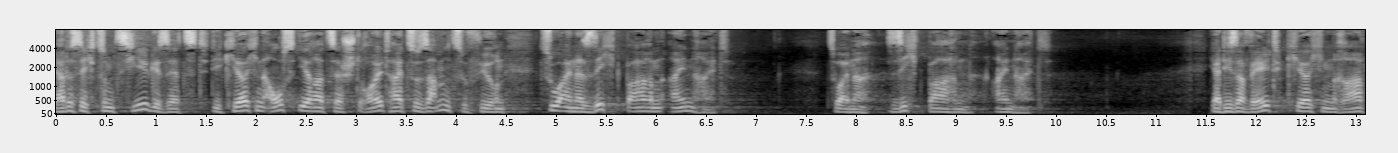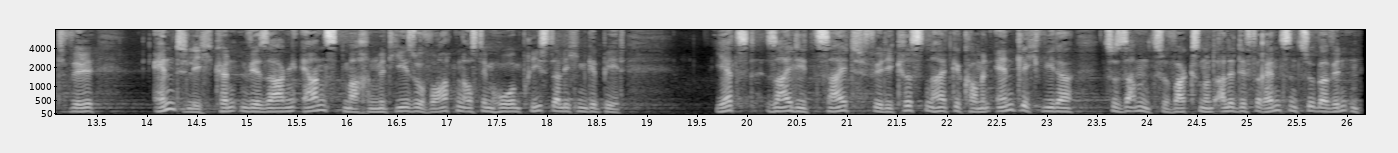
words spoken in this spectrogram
der hat es sich zum Ziel gesetzt, die Kirchen aus ihrer Zerstreutheit zusammenzuführen zu einer sichtbaren Einheit. Zu einer sichtbaren Einheit. Ja, dieser Weltkirchenrat will endlich, könnten wir sagen, ernst machen mit Jesu Worten aus dem hohen priesterlichen Gebet. Jetzt sei die Zeit für die Christenheit gekommen, endlich wieder zusammenzuwachsen und alle Differenzen zu überwinden.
